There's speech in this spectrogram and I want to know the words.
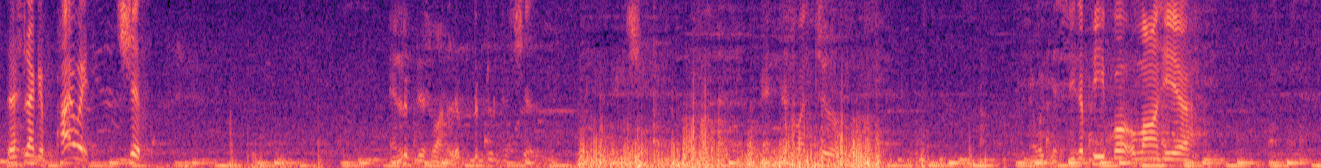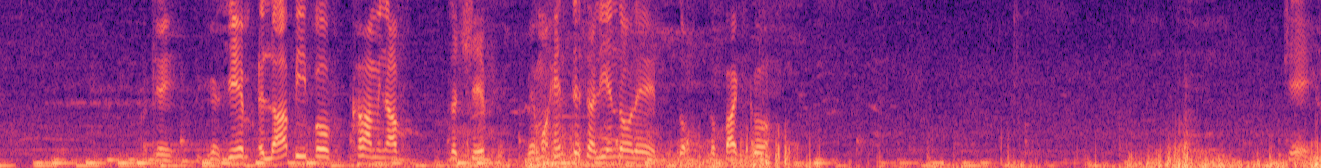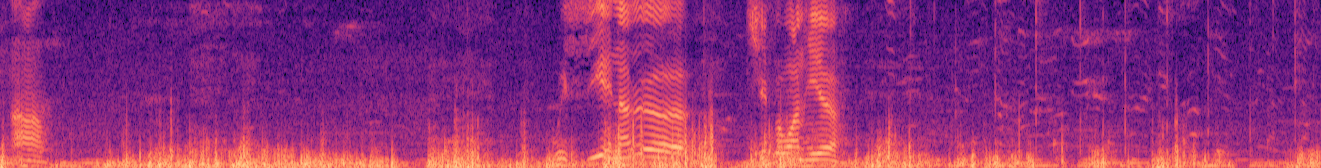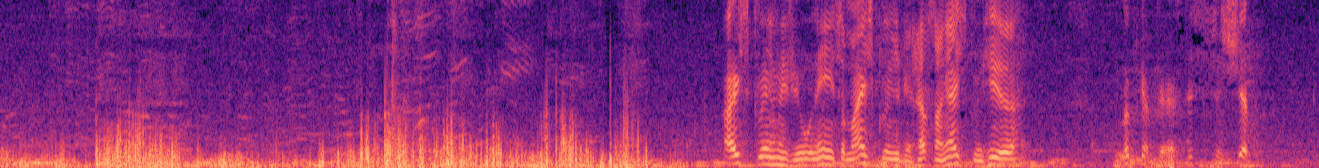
That's like a pirate ship. And look this one. Look, look, look this ship. And this one too. See the people along here. Okay, you can see a lot of people coming up the ship. Vemos gente saliendo de los, los barcos. Okay, um, we see another ship one here. Ice cream, if you need some ice cream, you can have some ice cream here. Look at this. This is a ship.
